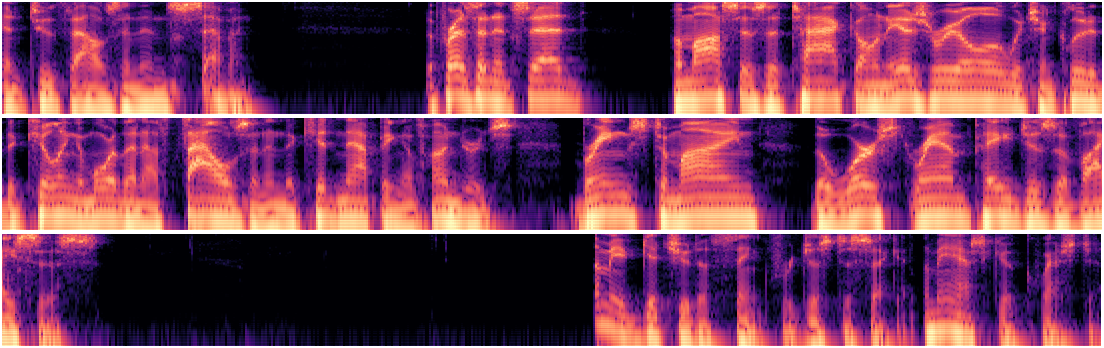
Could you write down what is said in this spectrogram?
in 2007. The president said Hamas's attack on Israel, which included the killing of more than a thousand and the kidnapping of hundreds, brings to mind the worst rampages of ISIS. Let me get you to think for just a second. Let me ask you a question.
